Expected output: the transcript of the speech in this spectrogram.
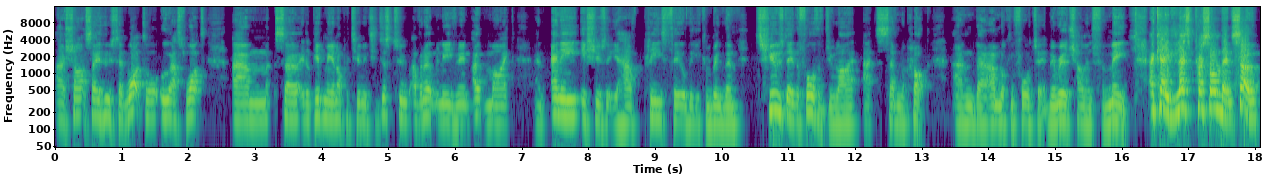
I shan't say who said what or who asked what. Um, so it'll give me an opportunity just to have an open evening, open mic, and any issues that you have, please feel that you can bring them Tuesday, the 4th of July at 7 o'clock. And uh, I'm looking forward to it. It'll be a real challenge for me. Okay, let's press on then. So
